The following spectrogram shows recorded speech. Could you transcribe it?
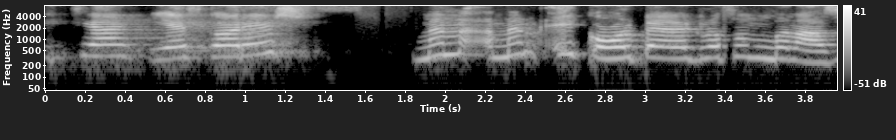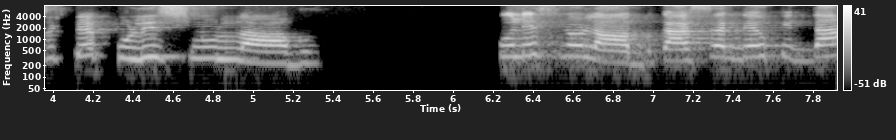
ਸਿੱਖਿਆ ਯੈਸ ਗੌਰੇਸ਼ मैम मैम एक और पैराग्राफ हम बना सकते हैं पुलिस ਨੂੰ ਲਾਭ ਪੁਲਿਸ ਨੂੰ ਲਾਭ ਕਰ ਸਕਦੇ ਹੋ ਕਿੱਦਾਂ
